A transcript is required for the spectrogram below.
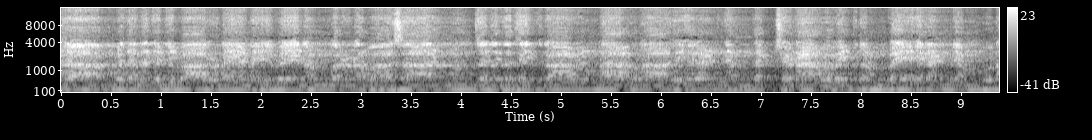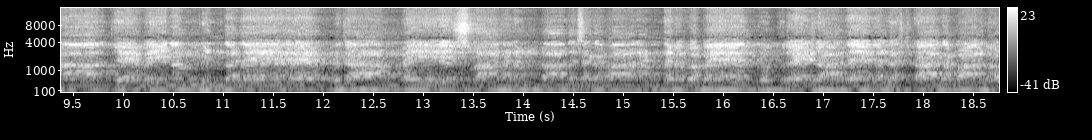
प्रजाम् प्रजनयति वारुणेनैवैनम् वरुणवासान्मुञ्जलितधिक्रावण्णापुनादिहिरण्यम् दक्षिणा विन्दते प्रजाम् वैश्वानरम् द्वादशकपालम् दर्वपेत्पुत्रे जातेन दष्टाकपालो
